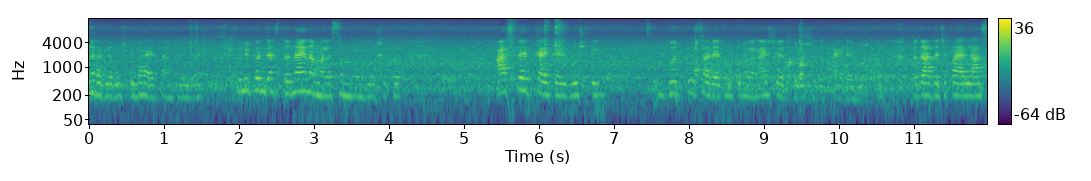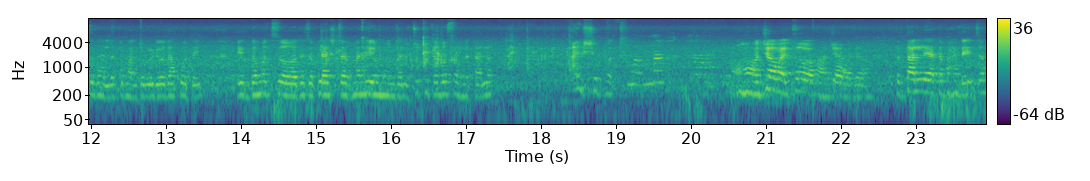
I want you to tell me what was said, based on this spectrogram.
घरातल्या गोष्टी बाहेर सांगते वगैरे. तुम्ही पण जास्त नाही ना मला समजून घेऊ शकत. असतायत काही काही गोष्टी. भरपूर साऱ्या आहेत मी तुम्हाला नाही शेअर करू शकत काही काही गोष्टी. तर दादाच्या पायाला असं झालं तुम्हाला तो व्हिडिओ दाखवते. एकदमच त्याचं प्लॅस्टर नाही होऊन झालं. चुकीचं बसवण्यात आलं. आयुष्यभर. हां जेवायचं. हां जेवा जेवा. तर चाललंय आता भांडायचं.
